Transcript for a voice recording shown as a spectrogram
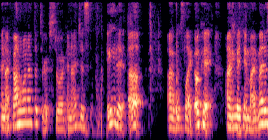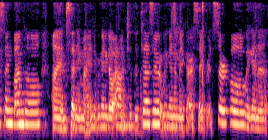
and I found one at the thrift store and I just ate it up I was like okay I'm making my medicine bundle I am setting my we're gonna go out into the desert we're gonna make our sacred circle we're gonna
